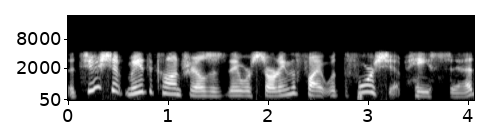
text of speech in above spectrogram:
The two ship made the contrails as they were starting the fight with the four ship, Hayes said.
